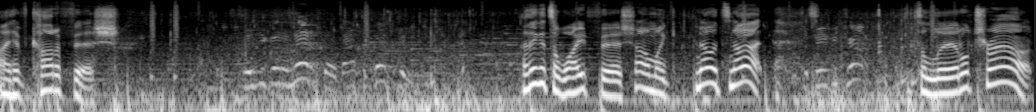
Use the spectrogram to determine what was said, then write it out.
I have caught a fish. Are you gonna net it though? That's the question. I think it's a whitefish. Oh my, no, it's not. It's a baby trout. It's a little trout.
